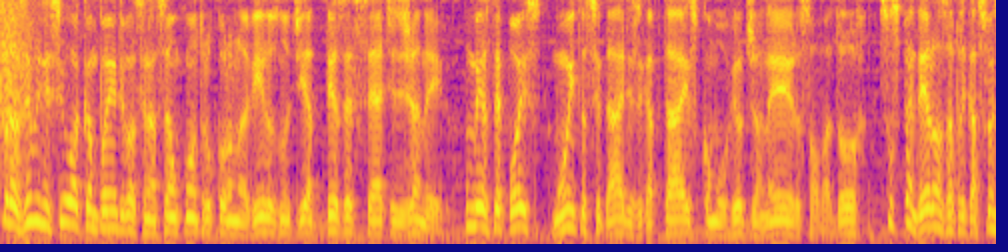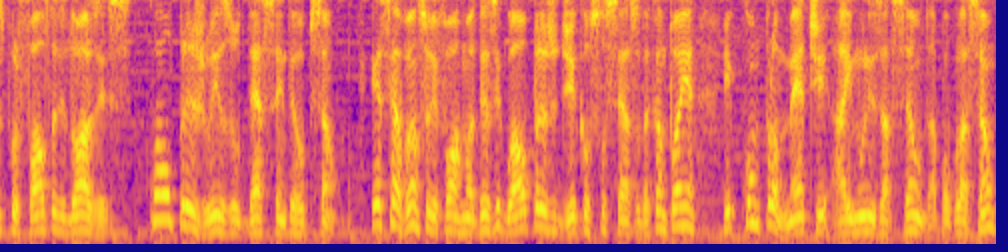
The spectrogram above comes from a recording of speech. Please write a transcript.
O Brasil iniciou a campanha de vacinação contra o coronavírus no dia 17 de janeiro. Um mês depois, muitas cidades e capitais, como Rio de Janeiro, Salvador, suspenderam as aplicações por falta de doses. Qual o prejuízo dessa interrupção? Esse avanço de forma desigual prejudica o sucesso da campanha e compromete a imunização da população.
